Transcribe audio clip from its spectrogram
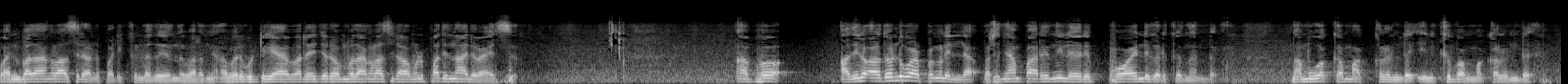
ഒൻപതാം ക്ലാസ്സിലാണ് പഠിക്കേണ്ടത് എന്ന് പറഞ്ഞു. അപ്പോൾ ഒരു കുട്ടിക്ക് ആവറേജ് ഒരു ഒമ്പതാം ക്ലാസ്സിലാവുമ്പോൾ പതിനാല് വയസ്സ്. അപ്പോൾ അതിൽ അതുകൊണ്ട് കുഴപ്പങ്ങളില്ല. പക്ഷെ ഞാൻ പറയുന്നില്ല ഒരു പോയിന്റ് കിടക്കുന്നുണ്ട്. നമുക്കൊക്കെ മക്കളുണ്ട് എനിക്ക് പെമ്മക്കളുണ്ട്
